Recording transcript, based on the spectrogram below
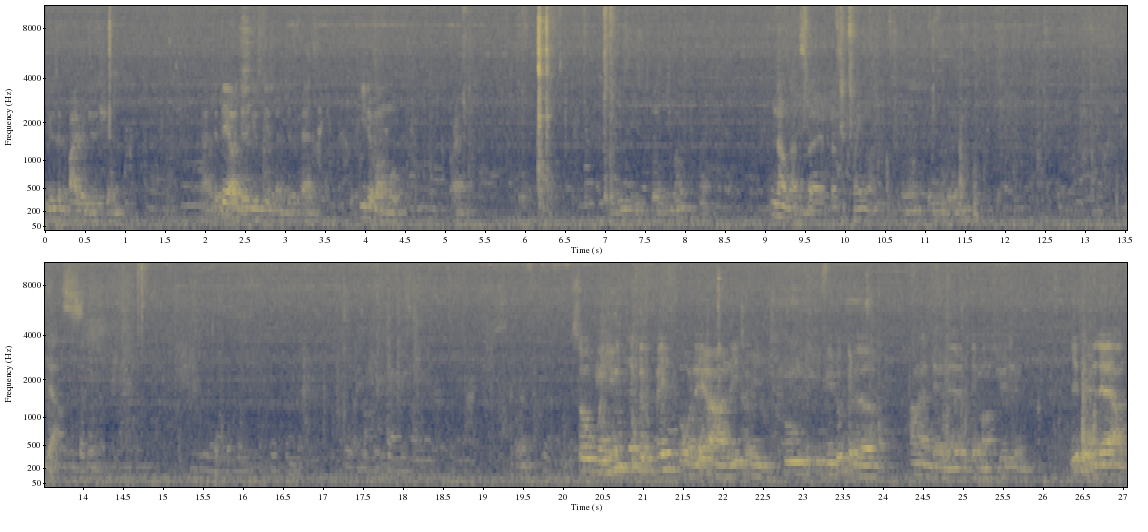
use a resolution. Uh, today I'll just use this one just fast. Either one will. Right. So this is the one. No, that's a that's a clean one. Yes. So when you take the facebow, they are literally two, if you look at the the demonstration, literally there are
